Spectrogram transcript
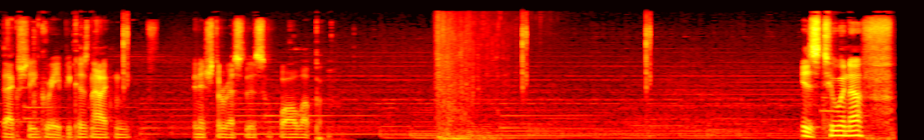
it's actually great because now I can finish the rest of this wall up. Is two enough?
